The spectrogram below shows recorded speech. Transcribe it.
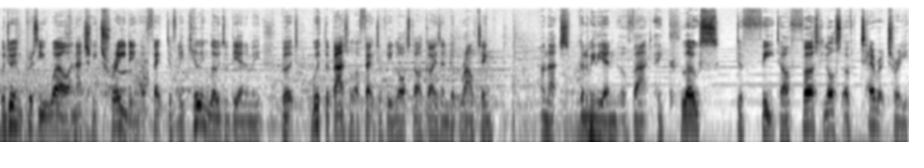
We're doing pretty well and actually trading effectively, killing loads of the enemy, but with the battle effectively lost, our guys end up routing And that's going to be the end of that. A close defeat, our first loss of territory,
